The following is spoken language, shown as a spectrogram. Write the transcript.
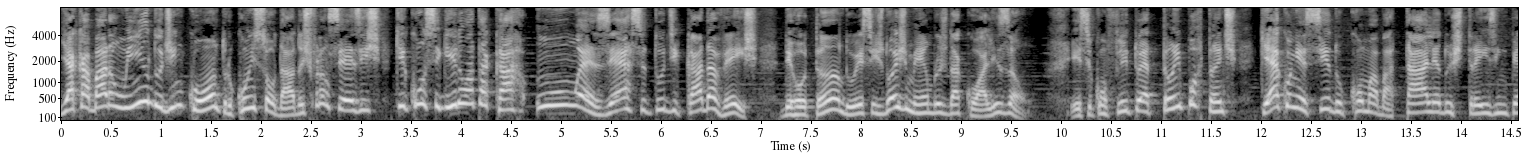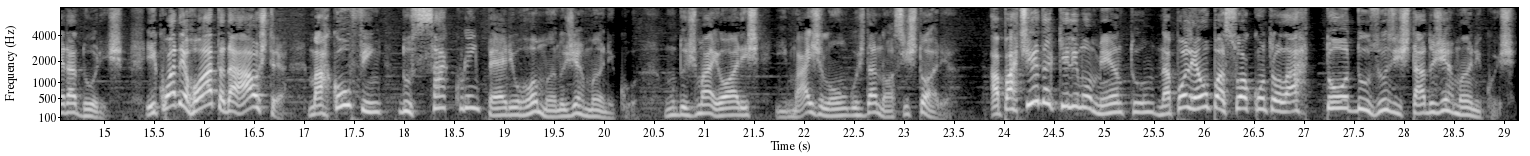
e acabaram indo de encontro com os soldados franceses que conseguiram atacar um exército de cada vez, derrotando esses dois membros da coalizão. Esse conflito é tão importante que é conhecido como a Batalha dos Três Imperadores. E com a derrota da Áustria, marcou o fim do Sacro Império Romano Germânico, um dos maiores e mais longos da nossa história. A partir daquele momento, Napoleão passou a controlar todos os estados germânicos,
